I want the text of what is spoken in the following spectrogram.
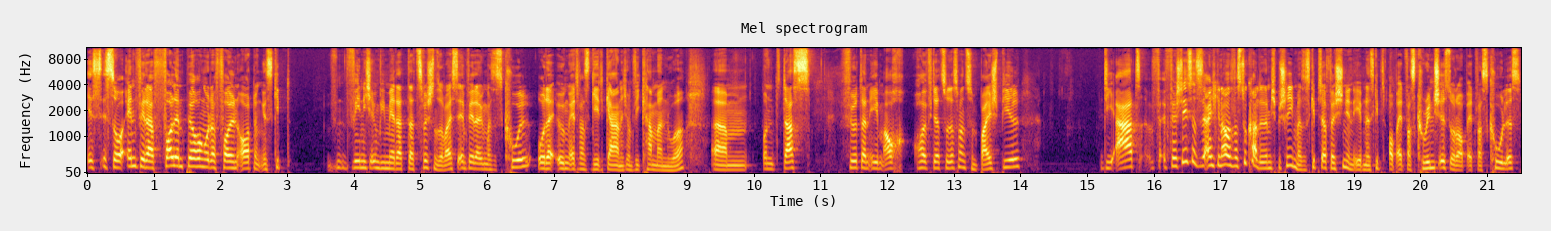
es ist so entweder Vollempörung oder voll in Ordnung. Es gibt wenig irgendwie mehr da, dazwischen. So, weißt du, entweder irgendwas ist cool oder irgendetwas geht gar nicht. Und wie kann man nur? Ähm, und das führt dann eben auch häufig dazu, dass man zum Beispiel die Art, ver- verstehst du, das ist eigentlich genau das, was du gerade nämlich beschrieben hast. Es gibt es ja auf verschiedenen Ebenen. Es gibt, ob etwas cringe ist oder ob etwas cool ist.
